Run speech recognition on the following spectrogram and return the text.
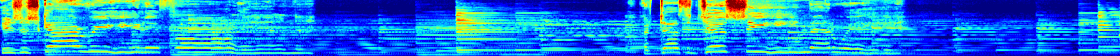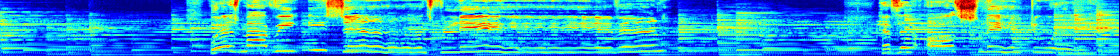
Is the sky really falling? Or does it just seem that way? Where's my reasons for living? Have they all slipped away?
